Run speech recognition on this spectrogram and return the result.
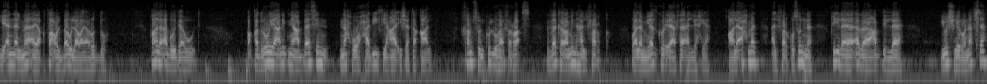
لأن الماء يقطع البول ويرده. قال أبو داود وقد روي عن ابن عباس نحو حديث عائشة قال خمس كلها في الرأس ذكر منها الفرق ولم يذكر إعفاء اللحية. قال أحمد الفرق سنة. قيل يا أبا عبد الله يشهر نفسه.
